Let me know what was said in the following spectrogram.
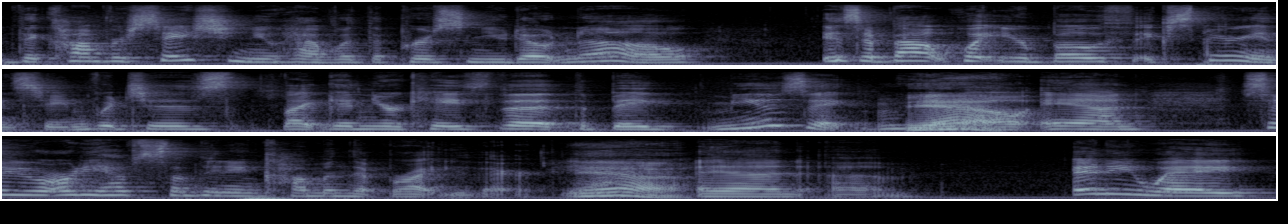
the conversation you have with the person you don't know is about what you're both experiencing which is like in your case the the big music you Yeah. know and so you already have something in common that brought you there Yeah. and um anyway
